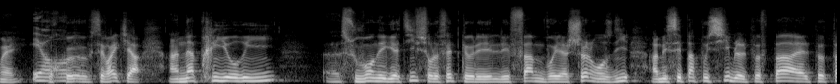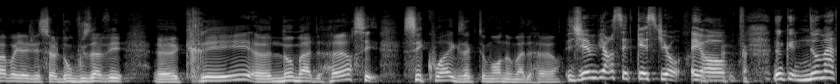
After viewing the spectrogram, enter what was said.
Oui. C'est vrai qu'il y a un a priori euh, souvent négatif sur le fait que les, femmes voyagent seules. On se dit ah mais c'est pas possible, elles peuvent pas, elles peuvent pas voyager seules. Donc vous avez euh, créé euh, Nomad Her. C'est quoi exactement Nomad Her? J'aime bien cette question. Et, donc Nomad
